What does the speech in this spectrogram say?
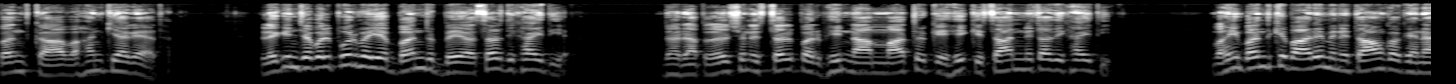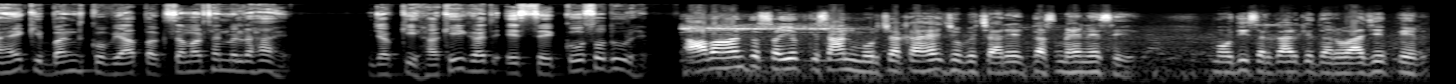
बंद का आह्वान किया गया था। लेकिन जबलपुर में यह बंद बेअसर दिखाई दिया। धरना प्रदर्शन स्थल पर भी नाम मात्र के ही किसान नेता दिखाई दिए। वहीं बंद के बारे में नेताओं का कहना है कि बंद को व्यापक समर्थन मिल रहा है, जबकि हकीकत इससे कोसों दूर है। आह्वान तो संयुक्त किसान मोर्चा का है, जो बेचारे दस महीने से मोदी सरकार के दरवाजे पर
